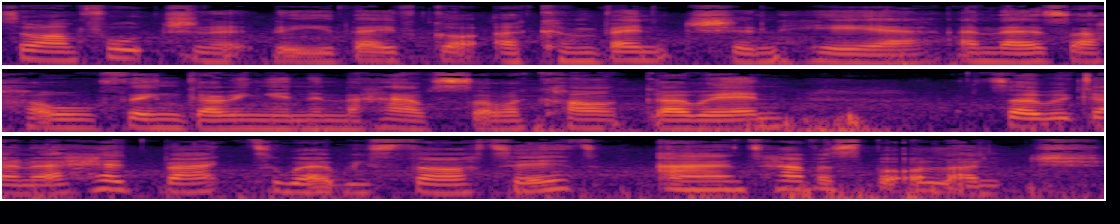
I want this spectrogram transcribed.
So unfortunately, they've got a convention here and there's a whole thing going in in the house, so I can't go in. So we're going to head back to where we started and have a spot of lunch.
